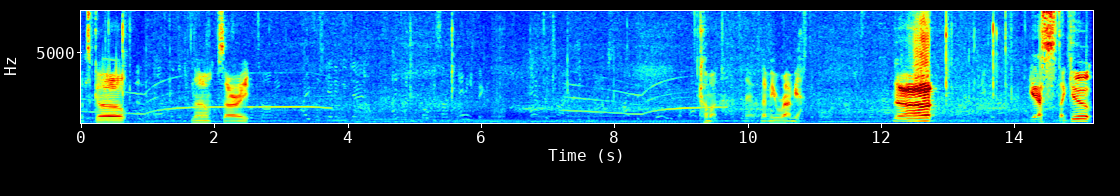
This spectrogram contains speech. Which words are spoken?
Let's go. No, sorry. Come on. Now, let me ram you. Uh, yes, thank you.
